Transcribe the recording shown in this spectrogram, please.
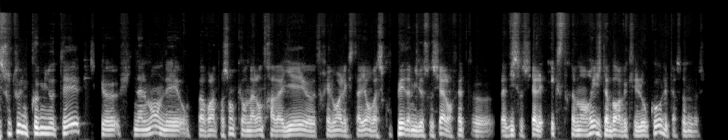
c'est surtout une communauté, puisque finalement, on peut avoir l'impression qu'en allant travailler euh, très loin à l'extérieur, on va se couper d'un milieu social. En fait, euh, la vie sociale est extrêmement riche, d'abord avec les locaux, les personnes sur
